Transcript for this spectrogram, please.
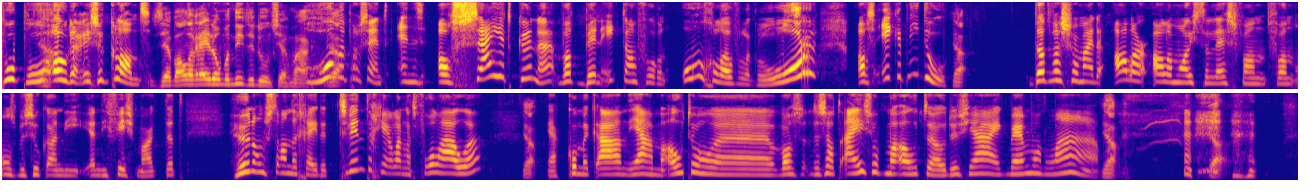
Poepoe, Ja. oh, daar is een klant. Ze hebben alle reden om het niet te doen, zeg maar. 100% En als zij het kunnen, wat ben ik dan voor een ongelooflijk lor als ik het niet doe? Ja. Dat was voor mij de aller, allermooiste les van, van ons bezoek aan die, aan die vismarkt. Dat hun omstandigheden 20 jaar lang het volhouden. Ja. kom ik aan. Ja, mijn auto eh, was. Er zat ijs op mijn auto. Dus ja, ik ben wat laat. Ja. ja.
